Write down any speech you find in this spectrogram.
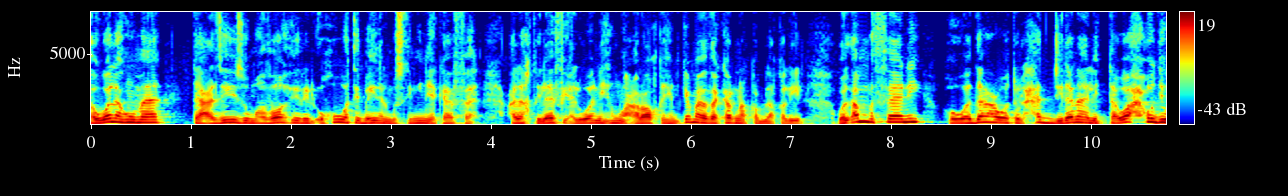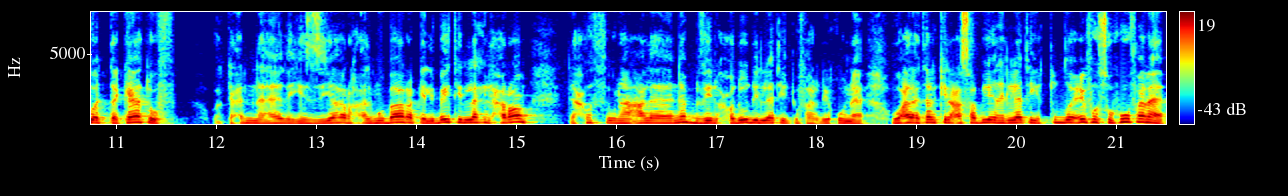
أولهما تعزيز مظاهر الأخوة بين المسلمين كافة على اختلاف ألوانهم وأعراقهم كما ذكرنا قبل قليل. والأمر الثاني هو دعوة الحج لنا للتوحد والتكاتف. وكأن هذه الزيارة المباركة لبيت الله الحرام تحثنا على نبذ الحدود التي تفرقنا وعلى ترك العصبية التي تضعف صفوفنا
